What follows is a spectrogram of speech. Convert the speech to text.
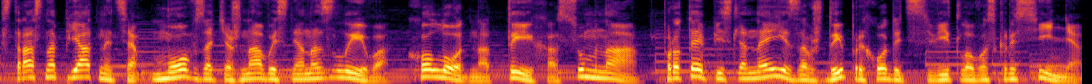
Страсна п'ятниця, мов затяжна весняна злива, холодна, тиха, сумна. Проте після неї завжди приходить світло Воскресіння.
